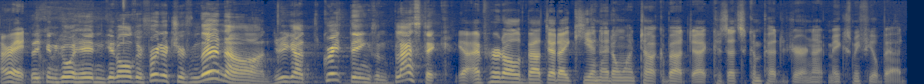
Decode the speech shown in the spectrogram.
All right. They can go ahead and get all their furniture from there now on. You got great things in plastic. Yeah, I've heard all about that IKEA, and I don't want to talk about that because that's a competitor, and that makes me feel bad.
